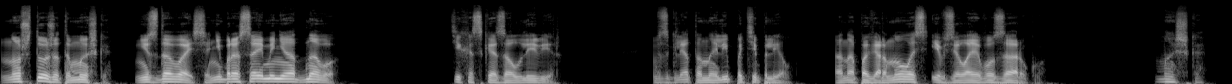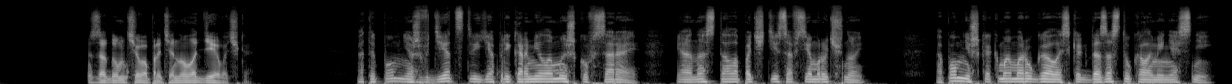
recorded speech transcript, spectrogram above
«Ну что же ты, мышка, не сдавайся, не бросай меня одного!» тихо сказал Левир. Взгляд Аннели потеплел. Она повернулась и взяла его за руку. «Мышка», — задумчиво протянула девочка. «А ты помнишь, в детстве я прикормила мышку в сарае, и она стала почти совсем ручной. А помнишь, как мама ругалась, когда застукала меня с ней?»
